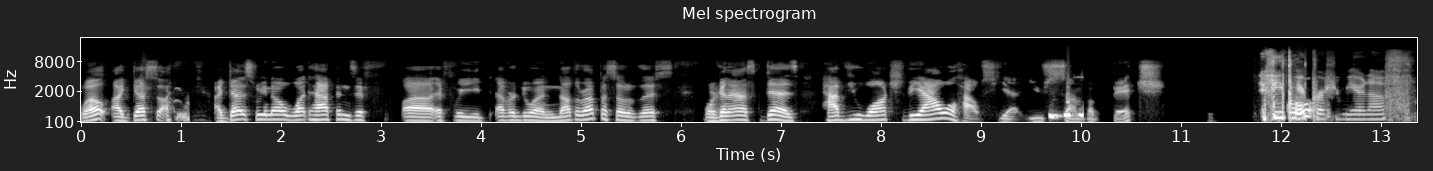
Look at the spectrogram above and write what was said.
Well, I guess I, I guess we know what happens if uh if we ever do another episode of this. We're gonna ask Dez, have you watched The Owl House yet? You son of a bitch. If you peer Oh. pressure me enough.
